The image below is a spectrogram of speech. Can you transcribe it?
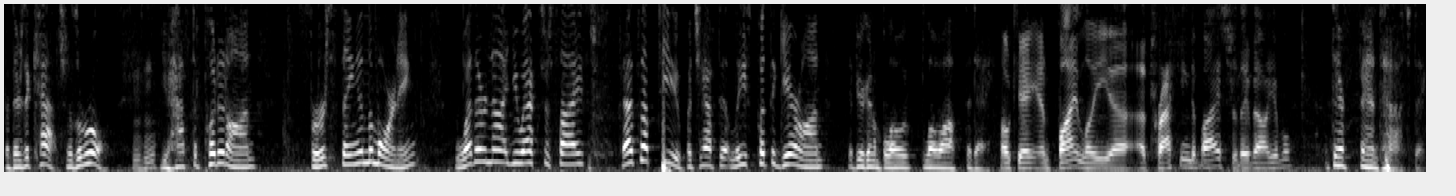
but there's a catch, there's a rule. Mm-hmm. You have to put it on first thing in the morning. Whether or not you exercise, that's up to you, but you have to at least put the gear on if you're going to blow blow off the day. Okay, and finally, uh, a tracking device. Are they valuable? They're fantastic.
